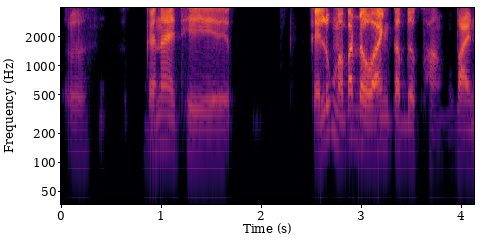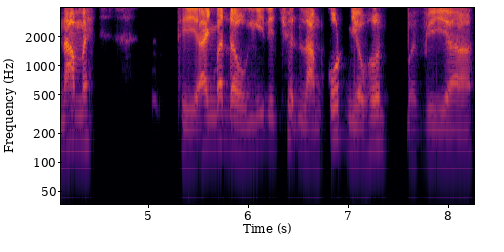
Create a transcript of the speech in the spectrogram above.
Ừ. Cái này thì cái lúc mà bắt đầu anh tập được khoảng vài năm ấy thì anh bắt đầu nghĩ đến chuyện làm cốt nhiều hơn bởi vì à,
